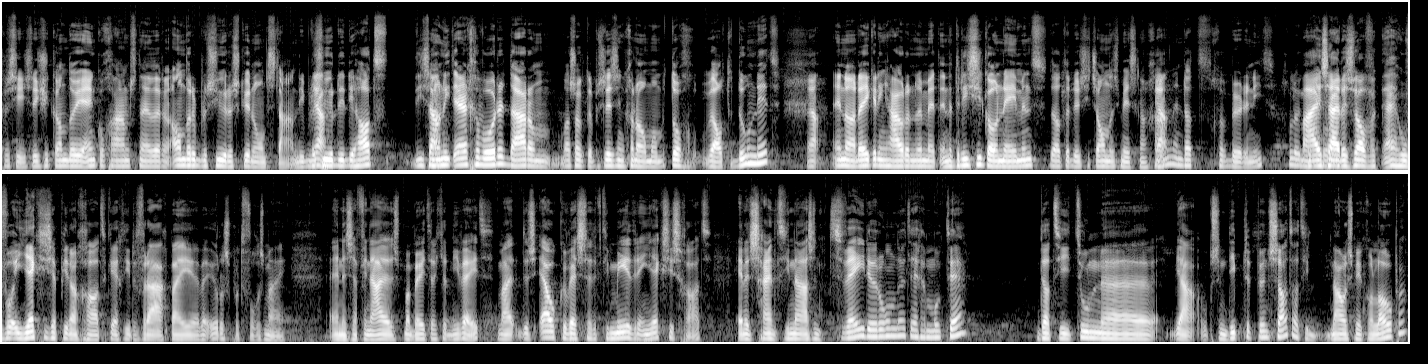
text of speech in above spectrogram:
Precies, dus je kan door je enkel gaan sneller en andere blessures kunnen ontstaan. Die Ja. blessure die hij had, die zou Ja. niet erger worden. Daarom was ook de beslissing genomen om het toch wel te doen dit. Ja. En dan rekening houdende met en het risico nemend dat er dus iets anders mis kan gaan. En dat gebeurde niet, gelukkig. Maar hij voor- zei dus wel, hè, hoeveel injecties heb je dan gehad? Kreeg hij de vraag bij, eh, bij Eurosport volgens mij. En hij zei van, nou, het is maar beter dat je dat niet weet. Maar dus elke wedstrijd heeft hij meerdere injecties gehad. En het schijnt dat hij na zijn tweede ronde tegen Moutet, dat hij toen eh, ja, op zijn dieptepunt zat, dat hij nauwelijks meer kon lopen.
